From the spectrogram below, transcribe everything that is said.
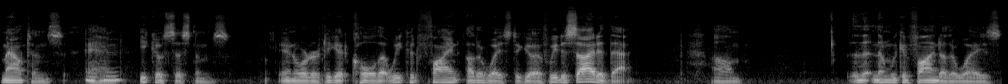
mountains and Mm-hmm. ecosystems in order to get coal that we could find other ways to go. If we decided that, um, then, then we could find other ways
